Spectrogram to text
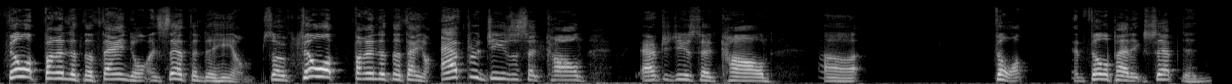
Philip findeth Nathanael and saith unto him. So Philip findeth Nathanael after Jesus had called, after Jesus had called uh, Philip, and Philip had accepted.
